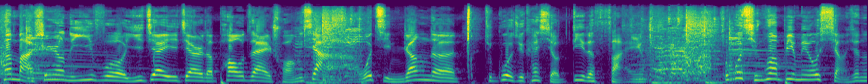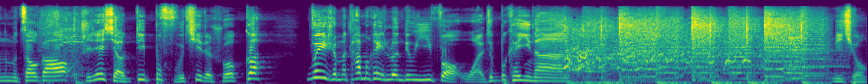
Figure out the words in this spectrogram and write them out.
他们把身上的衣服一件一件的抛在床下，我紧张的就过去看小弟的反应，不过情况并没有想象的那么糟糕。只见小弟不服气的说：“哥，为什么他们可以乱丢衣服，我就不可以呢？你穷。”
